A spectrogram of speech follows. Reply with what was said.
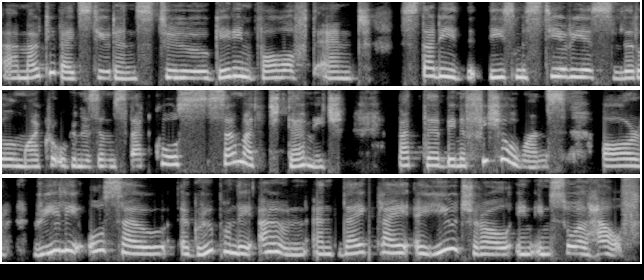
uh, motivate students to get involved and study th- these mysterious little microorganisms that cause so much damage but the beneficial ones are really also a group on their own and they play a huge role in, in soil health,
